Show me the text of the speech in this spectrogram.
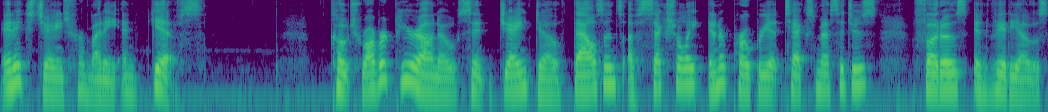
in exchange for money and gifts. Coach Robert Piraino sent Jane Doe thousands of sexually inappropriate text messages, photos, and videos,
